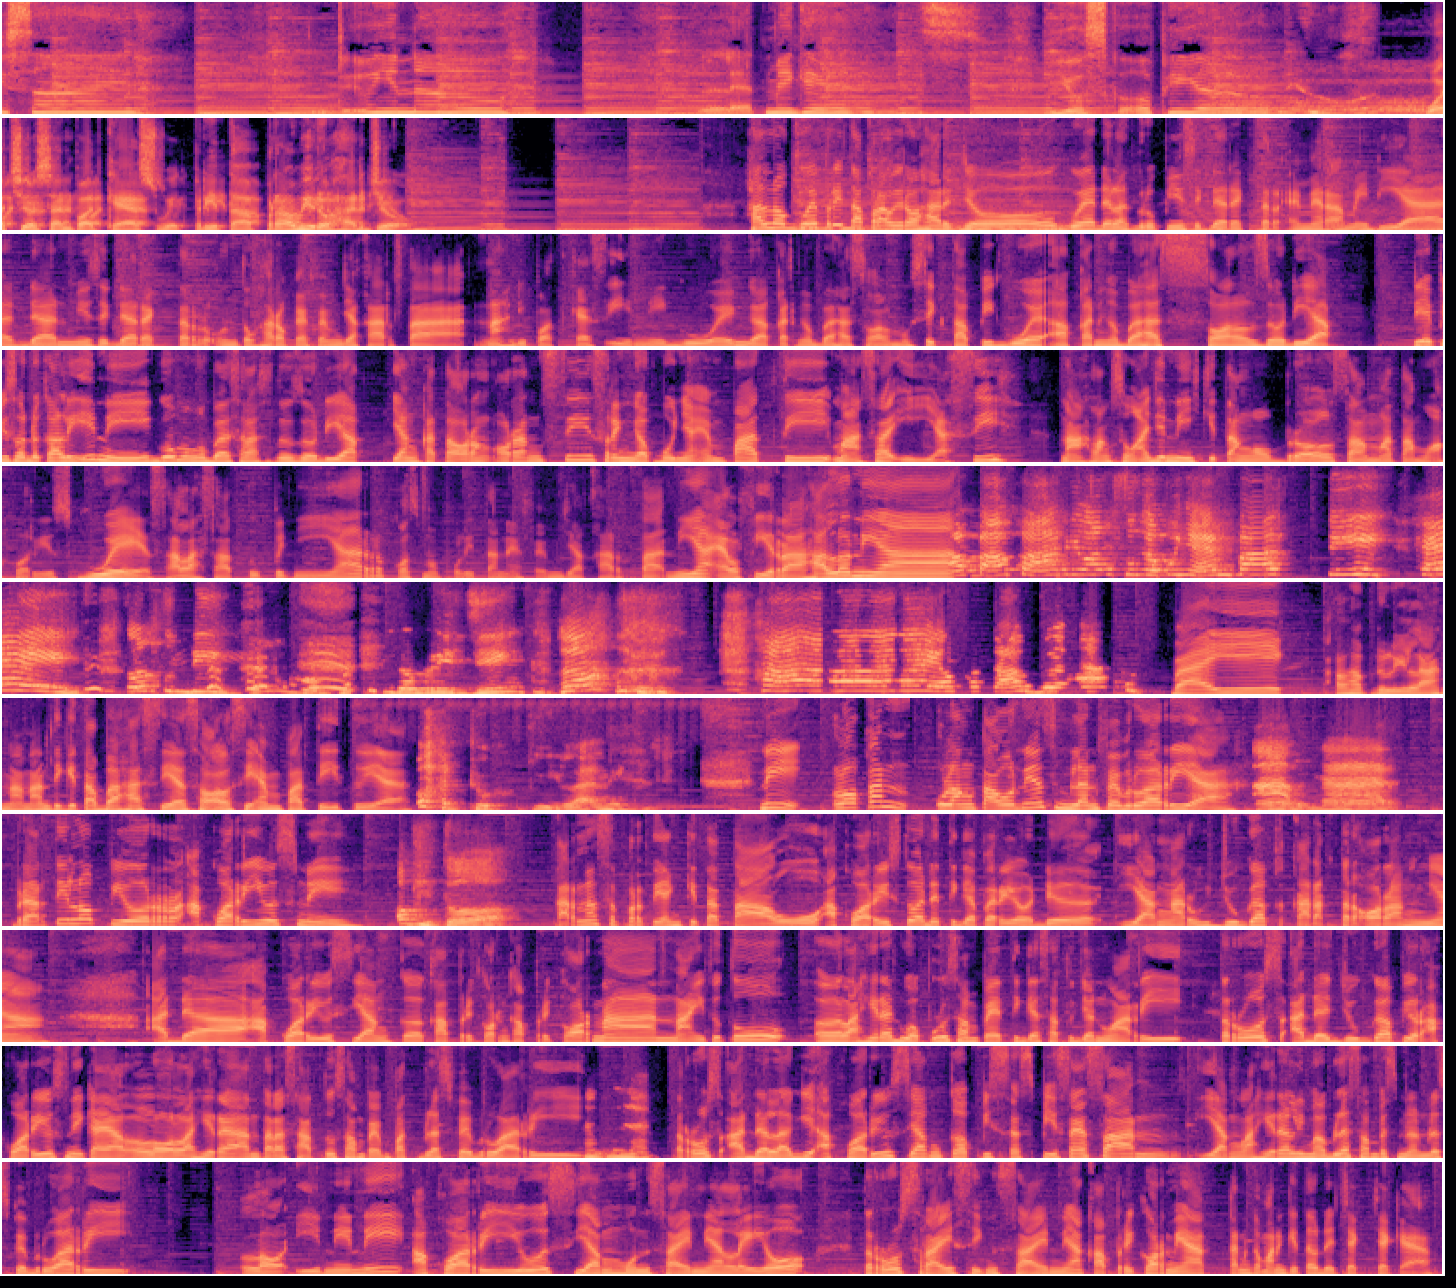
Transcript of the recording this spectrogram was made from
your sign? Do you know? Let me guess. You're Scorpio. Watch Your Sign Podcast with Prita Prawiroharjo. Halo, gue Prita Prawiroharjo. Gue adalah grup music director Emera Media dan music director untuk Harok FM Jakarta. Nah, di podcast ini gue nggak akan ngebahas soal musik, tapi gue akan ngebahas soal zodiak. Di episode kali ini, gue mau ngebahas salah satu zodiak yang kata orang-orang sih sering gak punya empati. Masa iya sih? Nah langsung aja nih kita ngobrol sama tamu Aquarius gue Salah satu penyiar Cosmopolitan FM Jakarta Nia Elvira Halo Nia Apa-apaan nih langsung gak punya empati Hey langsung di Udah bridging Hah? Hai apa kabar Baik Alhamdulillah. Nah nanti kita bahas ya soal si empati itu ya. Waduh gila nih. Nih lo kan ulang tahunnya 9 Februari ya? Ah benar. Berarti lo pure Aquarius nih. Oh gitu. Karena seperti yang kita tahu, Aquarius itu ada tiga periode yang ngaruh juga ke karakter orangnya. Ada Aquarius yang ke Capricorn Capricornan. Nah, itu tuh eh, lahirnya 20 sampai 31 Januari. Terus ada juga pure Aquarius nih kayak lo lahirnya antara 1 sampai 14 Februari. Terus ada lagi Aquarius yang ke Pisces Piscesan yang lahirnya 15 sampai 19 Februari. Lo ini nih Aquarius yang moon sign-nya Leo, terus rising sign-nya Capricorn ya. Kan kemarin kita udah cek-cek ya.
